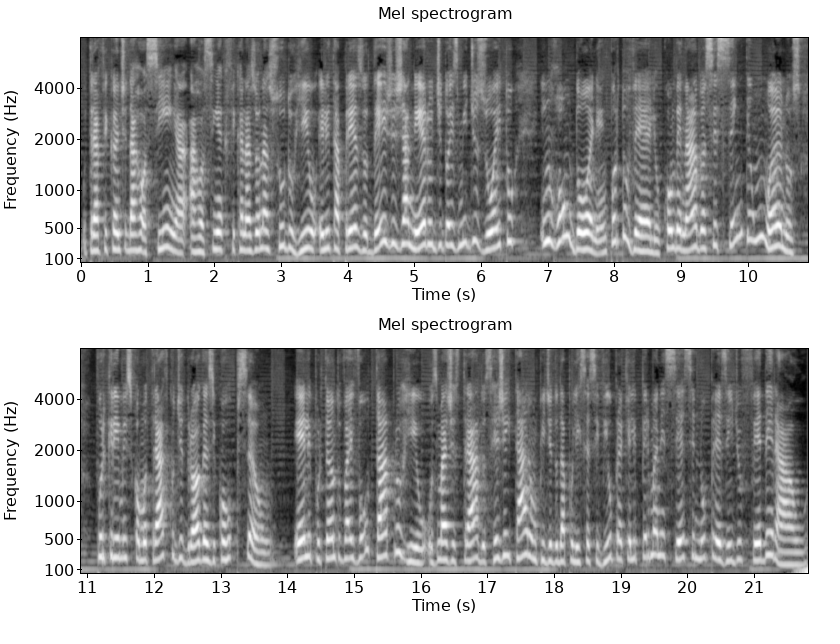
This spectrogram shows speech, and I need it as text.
O traficante da Rocinha, a Rocinha que fica na zona sul do Rio, ele está preso desde janeiro de 2018 em Rondônia, em Porto Velho, condenado a 61 anos por crimes como tráfico de drogas e corrupção. Ele, portanto, vai voltar para o Rio. Os magistrados rejeitaram o pedido da Polícia Civil para que ele permanecesse no presídio federal.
